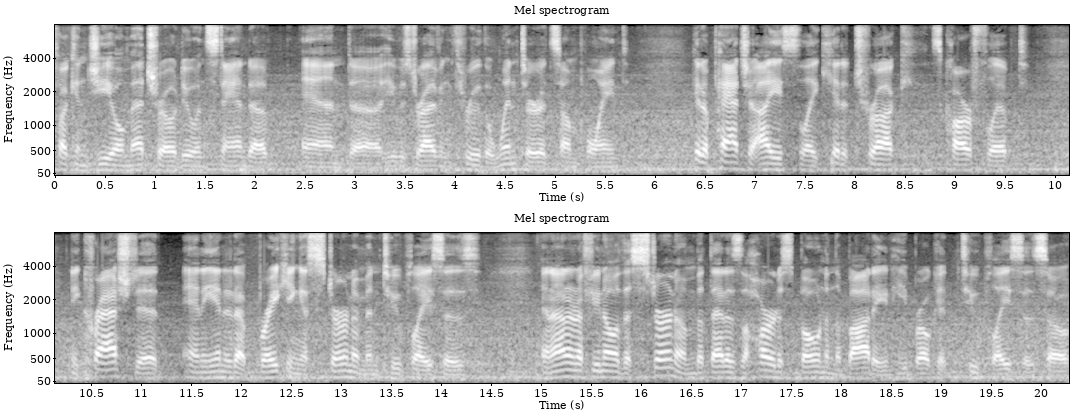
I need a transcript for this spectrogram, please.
fucking Geo Metro doing stand up, and uh, he was driving through the winter at some point hit a patch of ice, like hit a truck. His car flipped. He crashed it, and he ended up breaking his sternum in two places. And I don't know if you know the sternum, but that is the hardest bone in the body, and he broke it in two places. So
